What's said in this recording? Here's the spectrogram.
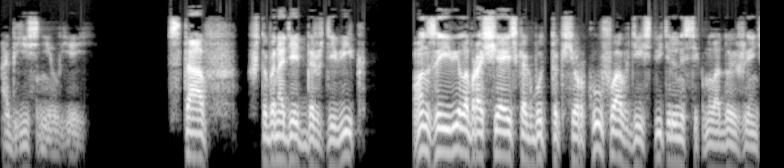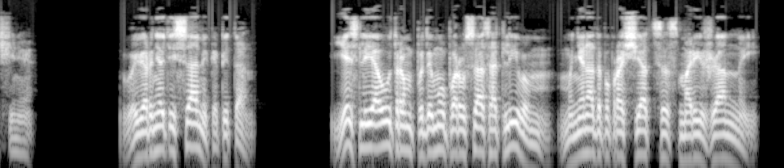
объяснил ей. Встав, чтобы надеть дождевик, он заявил, обращаясь как будто к Сюркуфу, а в действительности к молодой женщине. Вы вернетесь сами, капитан. Если я утром подыму паруса с отливом, мне надо попрощаться с Мари Жанной.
